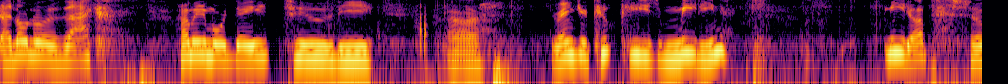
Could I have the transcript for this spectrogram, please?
I don't know exact how many more days to the uh, Ranger Kooky's meeting, meetup. So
